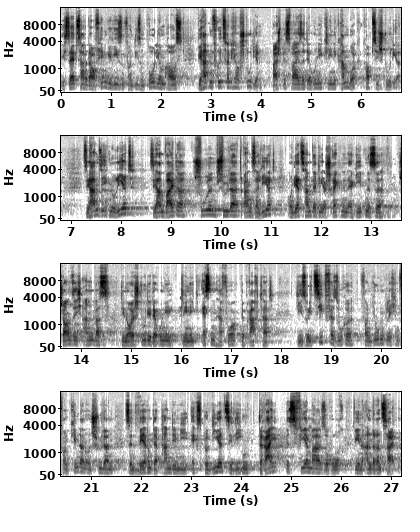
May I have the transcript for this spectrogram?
Ich selbst habe darauf hingewiesen, von diesem Podium aus. Wir hatten frühzeitig auch Studien, beispielsweise der Uniklinik Hamburg, COPSI-Studie. Sie haben sie ignoriert. Sie haben weiter Schulen, Schüler drangsaliert. Und jetzt haben wir die erschreckenden Ergebnisse. Schauen Sie sich an, was die neue Studie der Uniklinik Essen hervorgebracht hat. Die Suizidversuche von Jugendlichen, von Kindern und Schülern sind während der Pandemie explodiert. Sie liegen drei bis viermal so hoch wie in anderen Zeiten.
